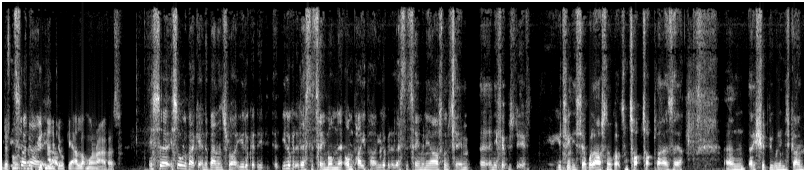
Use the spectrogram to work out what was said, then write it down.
Just It's, a no, good yeah. manager will get a lot more out of us. It's uh, it's all about getting the balance right. You look at the you look at the Leicester team on the, on paper. You look at the Leicester team and the Arsenal team, uh, and if it was if you'd think you said, well, Arsenal got some top top players there, and they should be winning this game.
